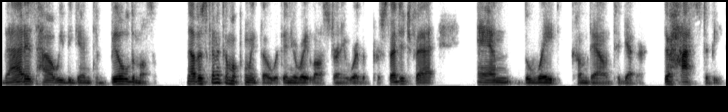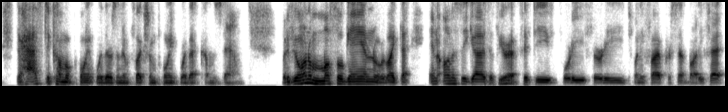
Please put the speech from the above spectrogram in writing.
That is how we begin to build muscle. Now, there's going to come a point, though, within your weight loss journey where the percentage fat and the weight come down together. There has to be. There has to come a point where there's an inflection point where that comes down. But if you want a muscle gain or like that, and honestly, guys, if you're at 50, 40, 30, 25% body fat,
